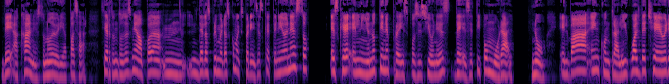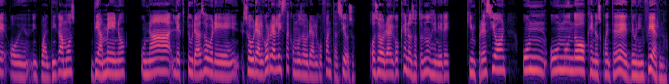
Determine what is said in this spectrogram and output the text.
ve acá, esto no debería pasar, ¿cierto? Entonces mi papá, mm, de las primeras como experiencias que he tenido en esto, es que el niño no tiene predisposiciones de ese tipo moral. No, él va a encontrar igual de chévere o igual, digamos, de ameno una lectura sobre, sobre algo realista como sobre algo fantasioso o sobre algo que a nosotros nos genere qué impresión, un, un mundo que nos cuente de, de un infierno,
